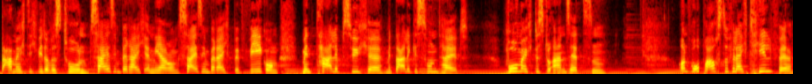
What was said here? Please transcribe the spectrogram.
Da möchte ich wieder was tun. Sei es im Bereich Ernährung, sei es im Bereich Bewegung, mentale Psyche, mentale Gesundheit. Wo möchtest du ansetzen? Und wo brauchst du vielleicht Hilfe?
